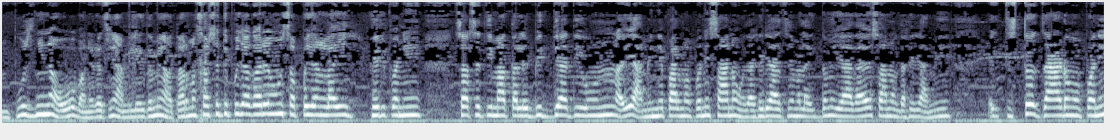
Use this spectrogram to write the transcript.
पुज्दिन हो भनेर चाहिँ हामीले एकदमै हतारमा सरस्वती पूजा गऱ्यौँ। सबैजनालाई फेरि पनि सरस्वती माताले विद्या दिउन्। है हामी नेपालमा पनि सानो हुँदाखेरि आज चाहिँ मलाई एकदमै याद आयो। सानो हुँदाखेरि हामी एक त्यस्तो जाडोमा पनि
